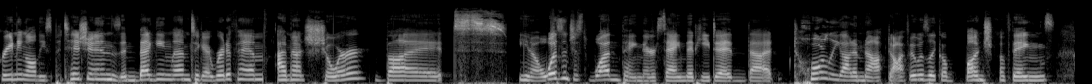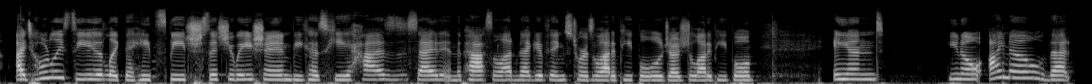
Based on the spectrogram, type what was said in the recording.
creating all these petitions and begging them to get rid of him. I'm not sure, but you know, it wasn't just one thing they're saying that he did that totally got him knocked off. It was like a bunch of things. I totally see like the hate speech situation because he has said in the past a lot of negative things towards a lot of people, judged a lot of people. And you know, I know that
